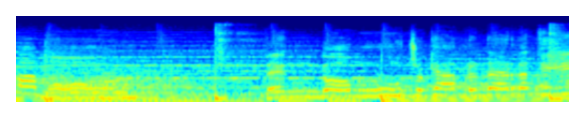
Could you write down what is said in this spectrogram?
amor. Mucho que aprender de ti.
